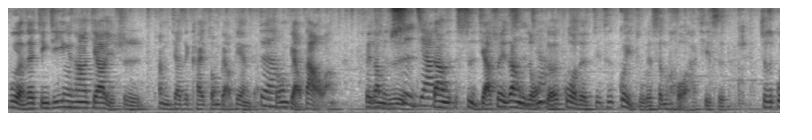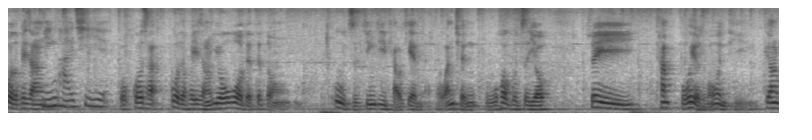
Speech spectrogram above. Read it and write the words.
不管在经济，因为他家里是他们家是开钟表店的，钟表、啊、大王，所以他们是家让世家，所以让荣格过的就是贵族的生活啊，其实。就是过得非常名牌企业，过过常过得非常优渥的这种物质经济条件的，完全无后顾之忧，所以他不会有什么问题。跟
